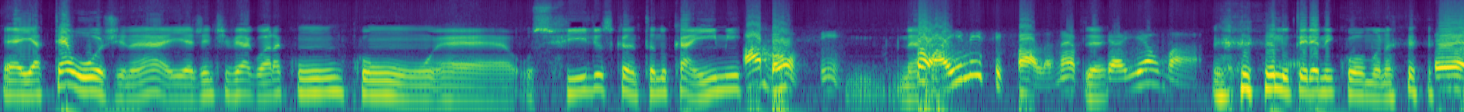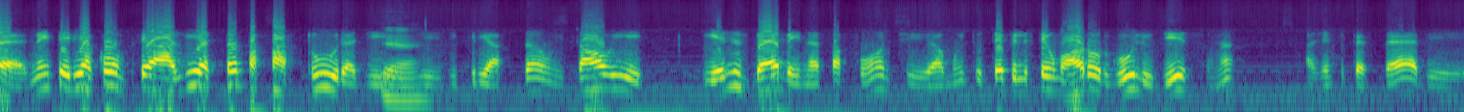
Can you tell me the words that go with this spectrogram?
É, e até hoje, né? E a gente vê agora com, com é, os filhos cantando Caíme. Ah, bom, sim. Né? Bom, aí nem se fala, né? Porque é. aí é uma. Não teria nem como, né? É, nem teria como, porque ali é tanta fartura de, é. de, de, criação e tal, e, e eles bebem nessa fonte há muito tempo, eles têm o maior orgulho disso, né? A gente percebe,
